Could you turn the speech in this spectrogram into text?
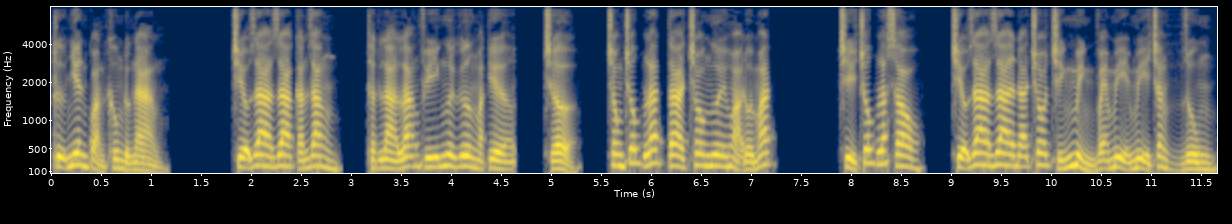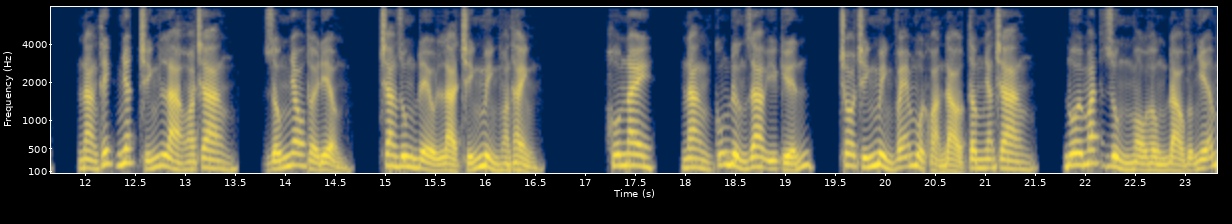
tự nhiên quản không được nàng. Triệu Gia Gia cắn răng, thật là lãng phí ngươi gương mặt kia, chờ, trong chốc lát ta cho ngươi hỏa đôi mắt. Chỉ chốc lát sau, Triệu Gia Gia đã cho chính mình vẽ mị mị trang dung. nàng thích nhất chính là hóa trang, giống nhau thời điểm, trang dung đều là chính mình hoàn thành. Hôm nay, nàng cũng đừng ra ý kiến, cho chính mình vẽ một khoản đào tâm nhãn trang, đôi mắt dùng màu hồng đào vượng nhiễm,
